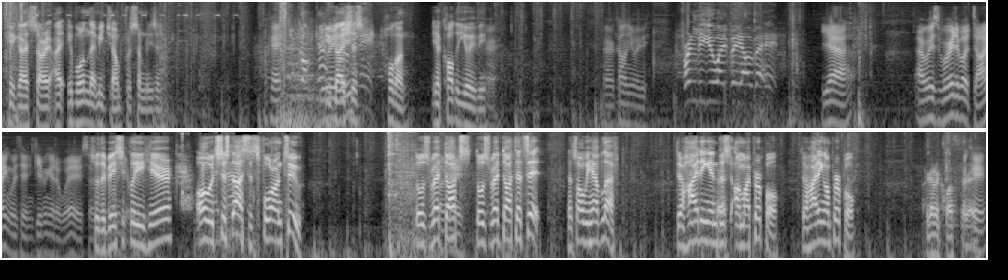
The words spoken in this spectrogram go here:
Okay, guys, sorry. I, it won't let me jump for some reason. Okay. You've got You guys just hold on. Yeah, call the UAV. Alright. Alright, calling UAV. Friendly UAV overhead. Yeah. I was worried about dying with it and giving it away. So, So they're I wanna get basically here. Oh, it's just us. It's four on two. Those red Okay. dots. Those red dots. That's it. That's all we have left. They're hiding in Okay. this on my purple. They're hiding on purple. I got a cluster, eh? Okay.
